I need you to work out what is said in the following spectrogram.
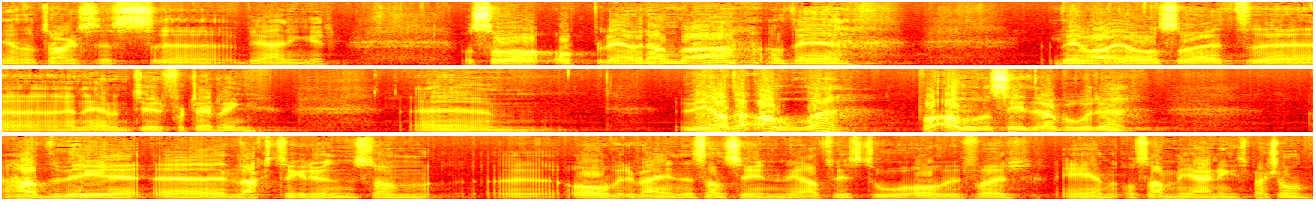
gjenopptakelsesbegjæringer. Og så opplever han da, og det, det var jo også et, en eventyrfortelling Vi hadde alle, på alle sider av bordet hadde vi eh, lagt til grunn som eh, overveiende sannsynlig at vi sto overfor en og samme gjerningsperson.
